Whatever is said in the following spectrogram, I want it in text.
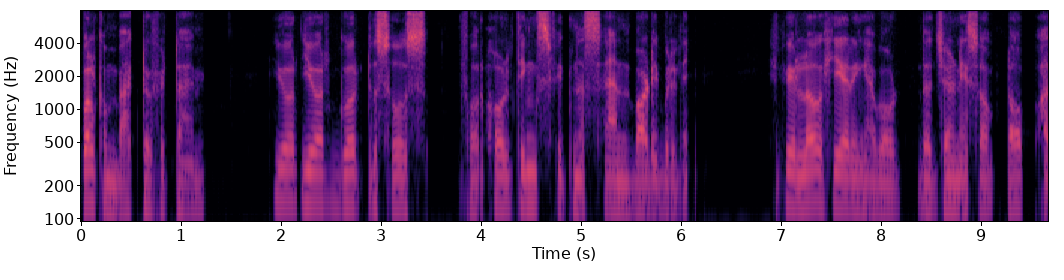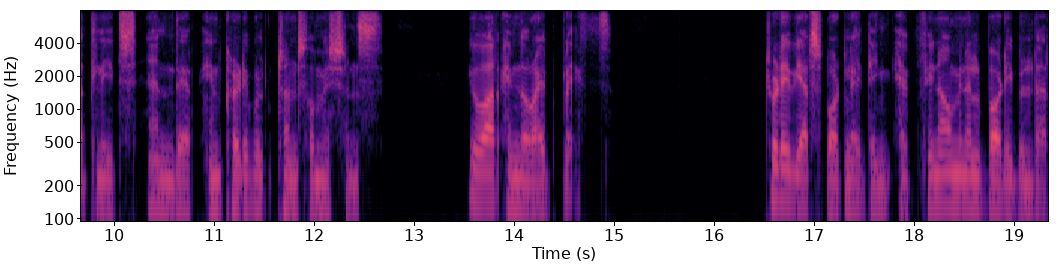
Welcome back to Fit Time, your, your go to source for all things fitness and bodybuilding. If you love hearing about the journeys of top athletes and their incredible transformations, you are in the right place. Today, we are spotlighting a phenomenal bodybuilder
